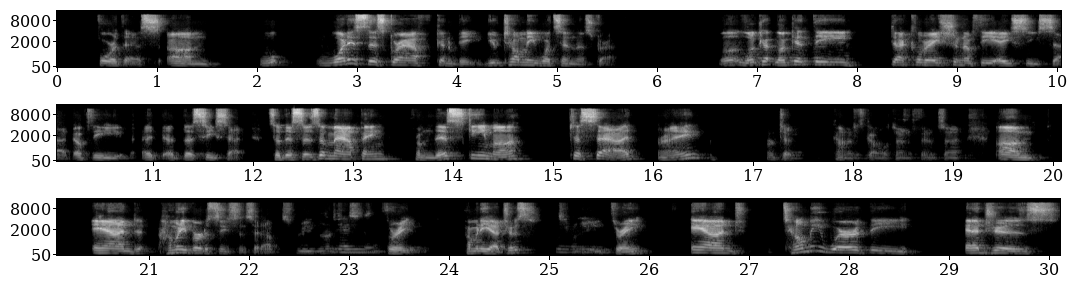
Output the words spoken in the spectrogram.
for this. Um, wh- what is this graph gonna be? You tell me what's in this graph. Well, look at, look at the declaration of the AC set, of the, uh, the C set. So this is a mapping from this schema to set, right? Or to kind of skeleton, set. Um, and how many vertices does it have? Three vertices. Three. How many edges? Three. Three. And tell me where the edges,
